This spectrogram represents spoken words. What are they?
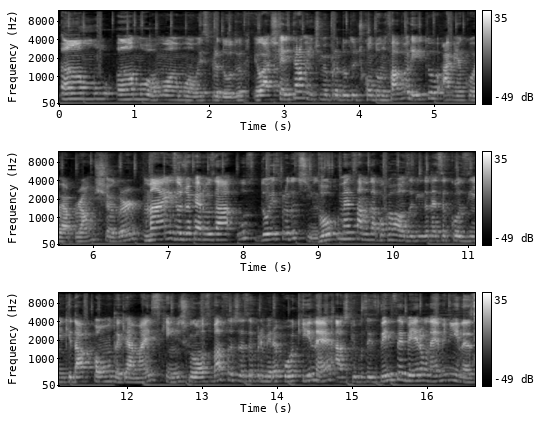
amo, amo, amo, amo, amo esse produto. Eu acho que é literalmente o meu produto de contorno favorito. A minha cor é a Brown Sugar. Mas hoje eu quero usar os dois produtinhos. Vou começar no da Boca Rosa, vindo nessa corzinha aqui da ponta, que é a mais quente, que eu gosto bastante dessa primeira cor aqui, né? Acho que vocês perceberam, né, meninas?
